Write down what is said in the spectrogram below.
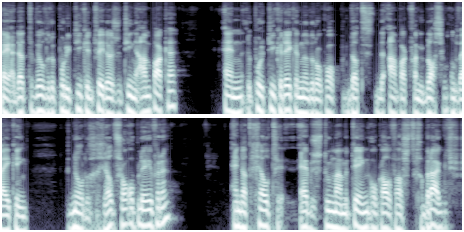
Nou ja, dat wilde de politiek in 2010 aanpakken. En de politiek rekende er ook op dat de aanpak van die belastingontwijking het nodige geld zou opleveren. En dat geld hebben ze toen maar meteen ook alvast gebruikt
